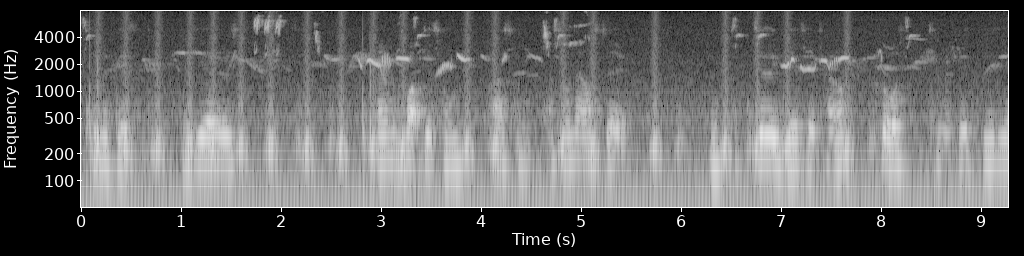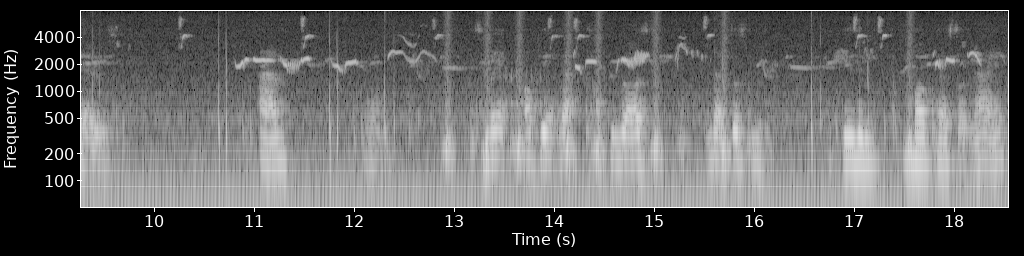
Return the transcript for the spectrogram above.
Timothy's Videos, and what did some, uh, some, uh, someone else do? Do a YouTube channel called Timothy's Videos. And uh, to me, I think that's copyright. That doesn't using personal name.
